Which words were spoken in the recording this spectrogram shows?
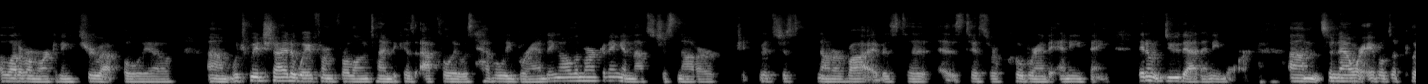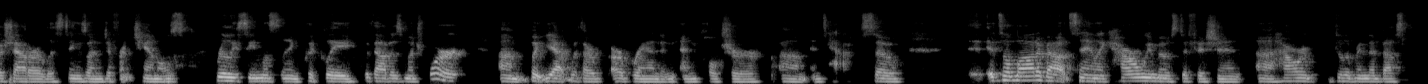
a lot of our marketing through appfolio um, which we had shied away from for a long time because Appfolio was heavily branding all the marketing, and that's just not our it's just not our vibe is to is to sort of co-brand anything. They don't do that anymore. Um, so now we're able to push out our listings on different channels really seamlessly and quickly without as much work, um, but yet with our, our brand and, and culture um, intact. So it's a lot about saying like how are we most efficient uh, how are we delivering the best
